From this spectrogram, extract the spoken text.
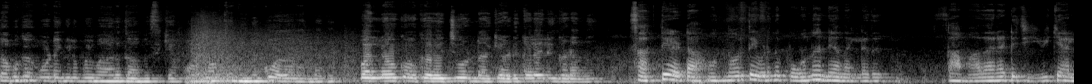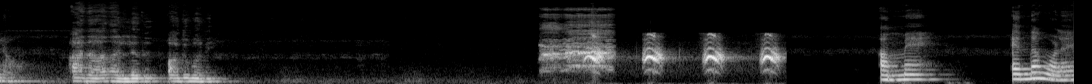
നമുക്ക് അങ്ങോട്ടെങ്കിലും പോയി മാറി താമസിക്കാം. ഒന്നോർത്ത് നിനക്കും അതാ നല്ലത്. വല്ലോക്കും ഒക്കെ വെച്ചുകൊണ്ടാക്കി അടുക്കളയിലും കിടന്ന്. സത്യേട്ടാ ഒന്നോർത്ത് ഇവിടുന്ന് പോകുന്ന തന്നെയാ നല്ലത്. സമാധാനമായിട്ട് ജീവിക്കാമല്ലോ അതാ നല്ലത് അത് മതി. അമ്മേ എന്താ മോളെ?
